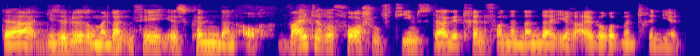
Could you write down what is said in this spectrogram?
Da diese Lösung mandantenfähig ist, können dann auch weitere Forschungsteams da getrennt voneinander ihre Algorithmen trainieren.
